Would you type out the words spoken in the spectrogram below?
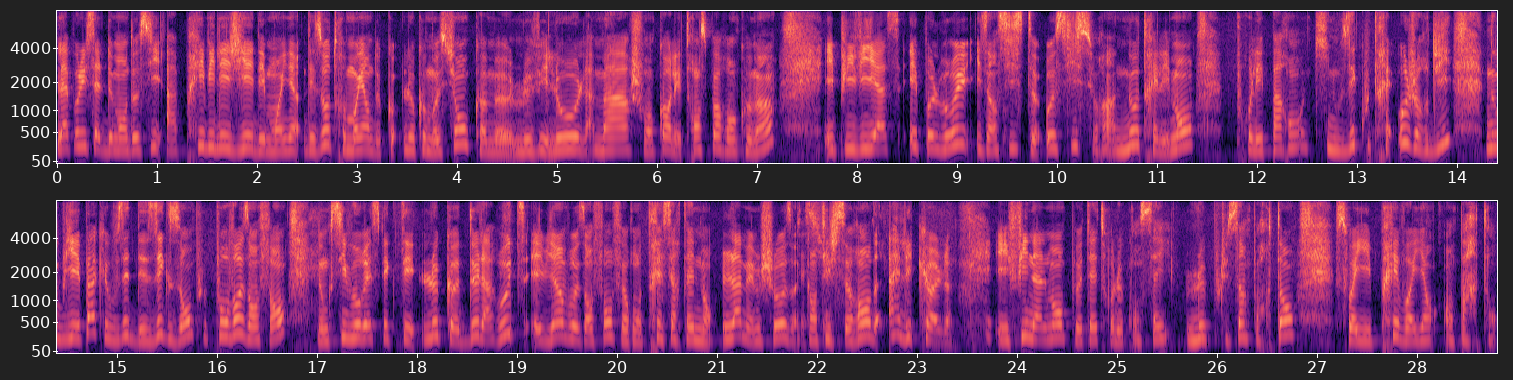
La police, elle demande aussi à privilégier des moyens, des autres moyens de locomotion comme euh, le vélo, la marche ou encore les transports en commun. Et puis Vias et Paul Bru, ils insistent aussi sur un autre élément pour les parents qui nous écouteraient aujourd'hui. N'oubliez pas que vous êtes des exemples pour vos enfants. Donc si vous respectez le code de la route, eh bien vos enfants feront très certainement la même chose quand sûr. ils se rendent à l'école. Et finalement, peut-être le conseil le plus important, soyez prévoyants en partant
